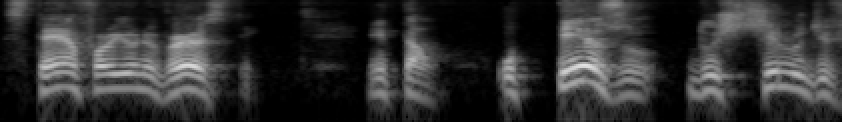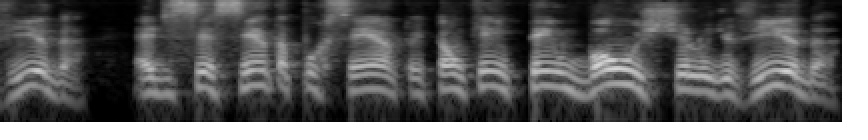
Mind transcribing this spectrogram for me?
Stanford University. Então, o peso do estilo de vida é de 60%. Então, quem tem um bom estilo de vida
